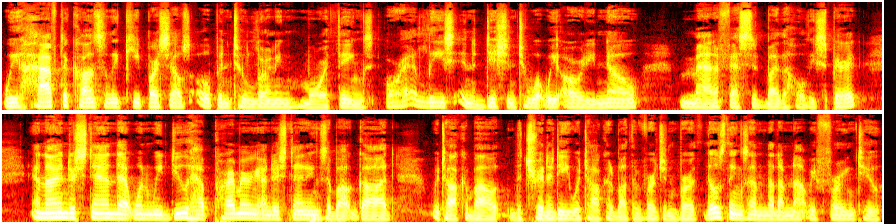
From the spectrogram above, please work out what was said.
we have to constantly keep ourselves open to learning more things, or at least in addition to what we already know manifested by the Holy Spirit. And I understand that when we do have primary understandings about God, we talk about the Trinity, we're talking about the virgin birth, those things that I'm not referring to.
